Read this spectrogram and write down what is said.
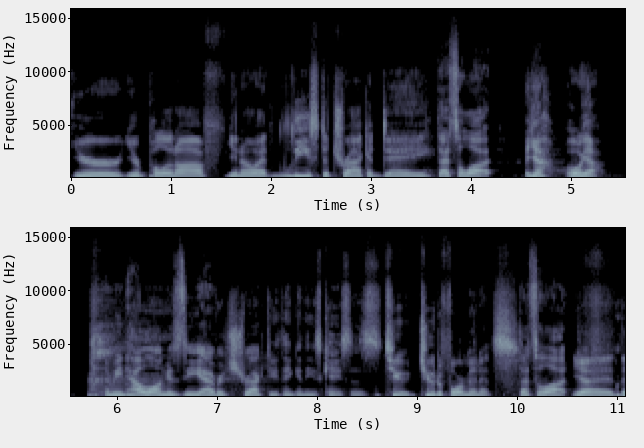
You're you're pulling off, you know, at least a track a day. That's a lot. Yeah. Oh yeah. I mean, how long is the average track, do you think, in these cases? Two two to four minutes. That's a lot. Yeah, uh,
